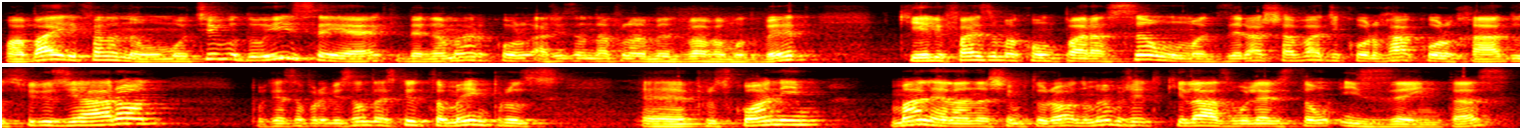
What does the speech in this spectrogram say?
O Abai ele fala não, o motivo do isso é que Degamar, a gente está falando de Vava Mudbet, que ele faz uma comparação, uma dizerachavá de Korha Korha dos filhos de Aaron, porque essa proibição está escrita também para os é, para os Koanim, Malela na do mesmo jeito que lá as mulheres estão isentas,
